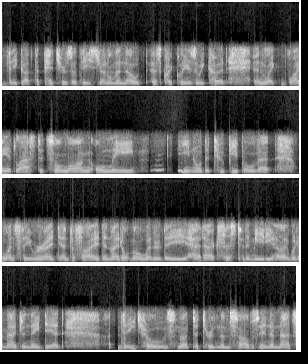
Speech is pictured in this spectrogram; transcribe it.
they got the pictures of these gentlemen out as quickly as we could, and like why it lasted so long. Only you know the two people that once they were identified, and I don't know whether they had access to the media. I would imagine they did. They chose not to turn themselves in, and that's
